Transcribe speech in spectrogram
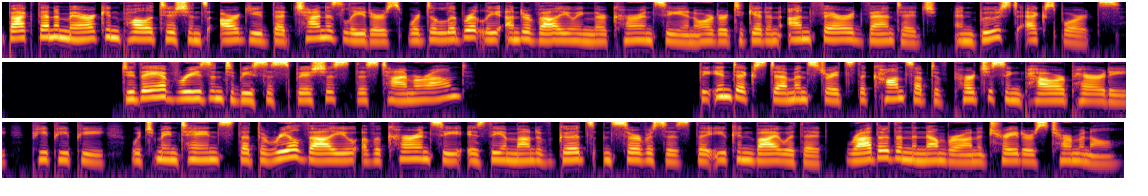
Back then, American politicians argued that China's leaders were deliberately undervaluing their currency in order to get an unfair advantage and boost exports. Do they have reason to be suspicious this time around? The index demonstrates the concept of purchasing power parity, PPP, which maintains that the real value of a currency is the amount of goods and services that you can buy with it, rather than the number on a trader's terminal.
